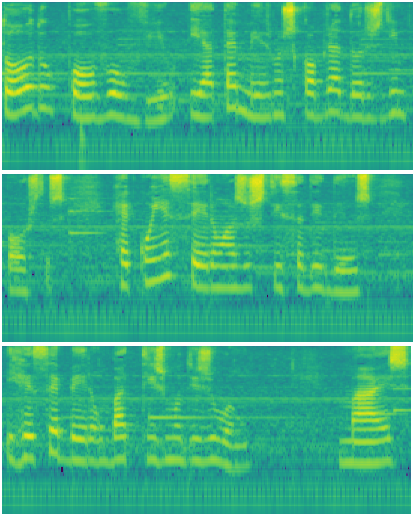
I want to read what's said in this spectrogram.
Todo o povo ouviu e até mesmo os cobradores de impostos reconheceram a justiça de Deus e receberam o batismo de João. Mas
